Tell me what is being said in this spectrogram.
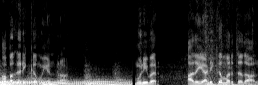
அபகரிக்க முயன்றான். முனிவர் அதை அளிக்க மறுத்ததால்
